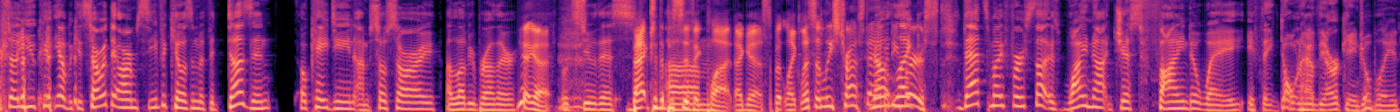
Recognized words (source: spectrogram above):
so you could, yeah, we could start with the arm, see if it kills him. If it doesn't, okay, Dean, I'm so sorry. I love you, brother. yeah, yeah. Let's do this. Back to the Pacific Um, plot, I guess. But like, let's at least try stabbing No, like, first. That's my first thought is why not just find a way, if they don't have the Archangel Blade,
